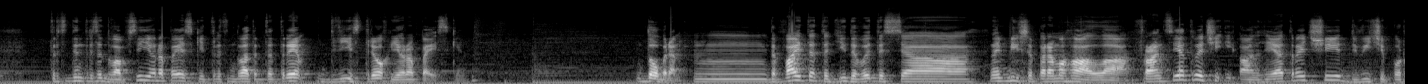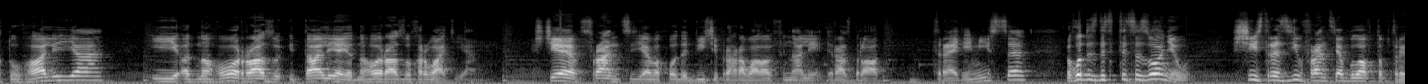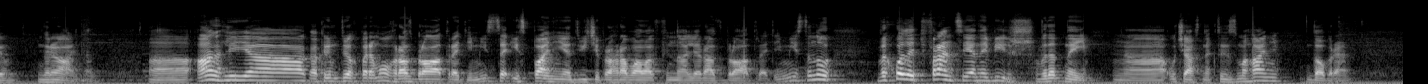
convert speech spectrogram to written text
31-32 всі європейські, 32-33 дві з трьох європейські. Добре. Давайте тоді дивитися. Найбільше перемагала Франція тричі і Англія тричі, двічі Португалія, і одного разу Італія, і одного разу Хорватія. Ще Франція, виходить, двічі програвала в фіналі і раз брала третє місце. Виходить з 10 сезонів. 6 разів Франція була в топ-3. Нереально. Англія, окрім трьох перемог, раз брала третє місце. Іспанія двічі програвала в фіналі, раз брала третє місце. Ну, виходить, Франція найбільш видатний а, учасник цих змагань. Добре.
